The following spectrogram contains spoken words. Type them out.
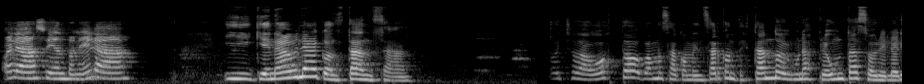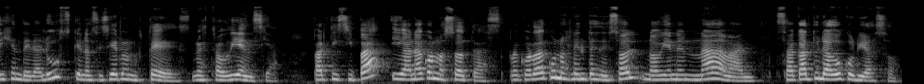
Hola, soy Antonella. Y quien habla, Constanza. 8 de agosto vamos a comenzar contestando algunas preguntas sobre el origen de la luz que nos hicieron ustedes, nuestra audiencia. Participá y ganá con nosotras. Recordá que unos lentes de sol no vienen nada mal. Sacá tu lado curioso.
